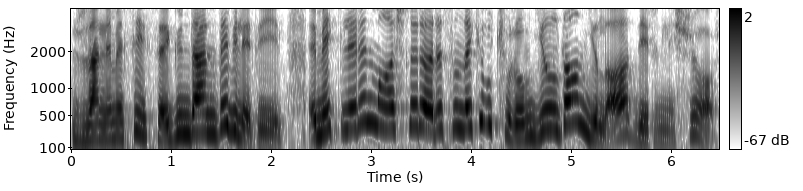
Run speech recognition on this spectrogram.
düzenlemesi ise gündemde bile değil. Emeklilerin maaşları arasındaki uçurum yıldan yıla derinleşiyor.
